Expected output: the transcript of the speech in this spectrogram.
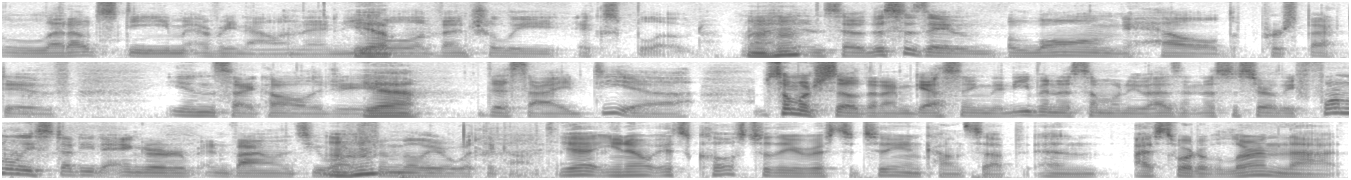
let out steam every now and then, you Yep. will eventually explode. Right? Mhm. And so this is a long held perspective in psychology Yeah. This idea. So much so that I'm guessing that even as someone who hasn't necessarily formally studied anger and violence, you are mm-hmm. familiar with the concept. Yeah, you know, it's close to the Aristotelian concept, and I sort of learned that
